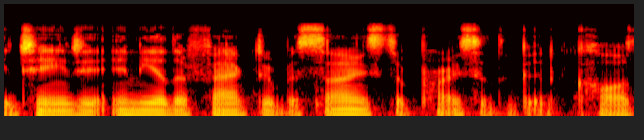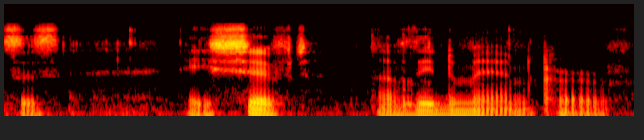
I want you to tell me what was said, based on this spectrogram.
A change in any other factor besides the price of the good causes a shift of the demand curve.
